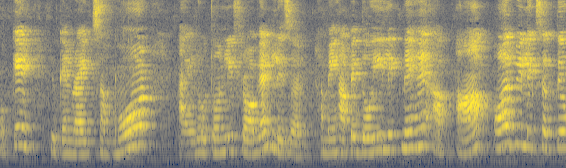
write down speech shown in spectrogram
Okay, you can write some more. I wrote only frog and lizard हमें यहाँ पे दो ही लिखने हैं। आप आप और भी लिख सकते हो।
